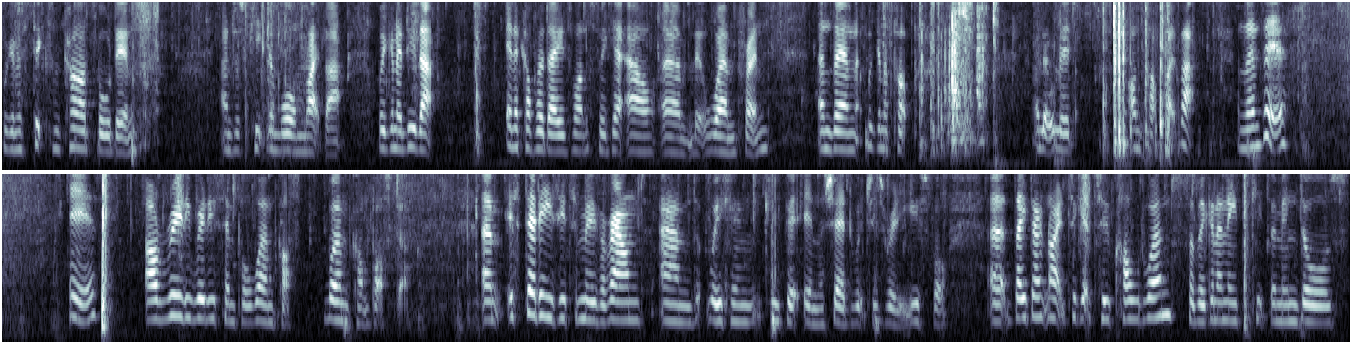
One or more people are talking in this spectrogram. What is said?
we're going to stick some cardboard in and just keep them warm like that. We're going to do that in a couple of days once we get our um, little worm friends and then we're going to pop a little lid on top like that. And then this is our really really simple worm, cost, worm composter. Um, it's dead easy to move around and we can keep it in the shed which is really useful. Uh, they don't like to get too cold worms so we're going to need to keep them indoors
